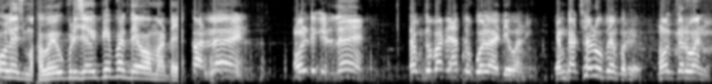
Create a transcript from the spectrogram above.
કોલેજમાં હવે ઉપડી જાવ પેપર દેવા માટે. લઈને હોલ ટિકિટ લઈને દુબાર રાત બોલાવી દેવાની. કેમ કે છેલ્લું પેપર છે, મોજ કરવાની.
